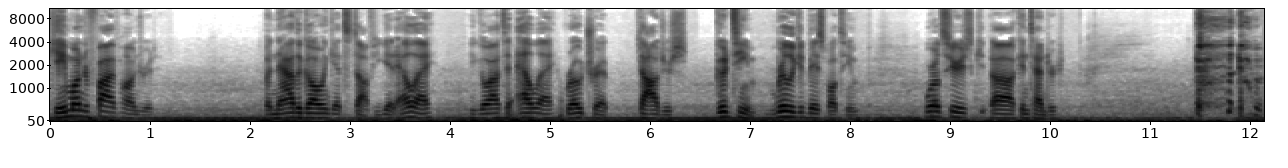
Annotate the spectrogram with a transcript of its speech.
Game under 500. But now the going gets tough. You get LA. You go out to LA, road trip, Dodgers. Good team. Really good baseball team. World Series uh, contender.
